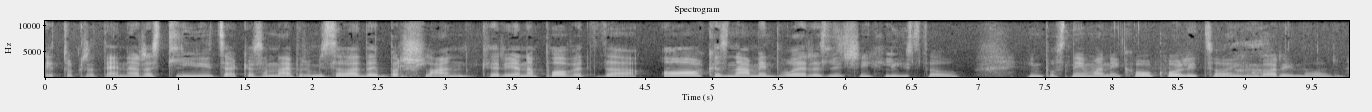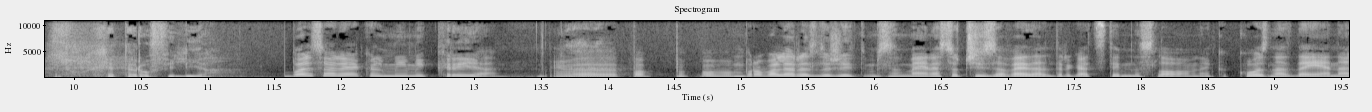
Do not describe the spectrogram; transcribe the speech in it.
je tokrat ena rastlinica, ki sem najprej mislila, da je bršlan, ker je napoved, da o, ki z nami dvoje različnih listov in posnema neko okolico in gor in dol. Heterofilija. Bolj so rekli mimikrija. Uh, pa, pa, pa bom probala razložiti. Mislim, mene so oči zavedali drugače s tem naslovom. Ne. Kako zna zdaj ena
